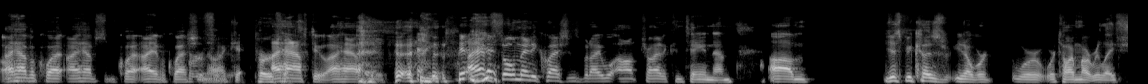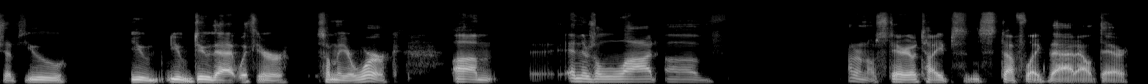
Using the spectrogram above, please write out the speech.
I have a um, que- I have some que- I have a question. Perfect. No, I can't. Perfect. I have to. I have to. I have so many questions, but I will. I'll try to contain them. Um, just because you know we're we're we're talking about relationships, you you you do that with your some of your work, um, and there's a lot of I don't know stereotypes and stuff like that out there.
